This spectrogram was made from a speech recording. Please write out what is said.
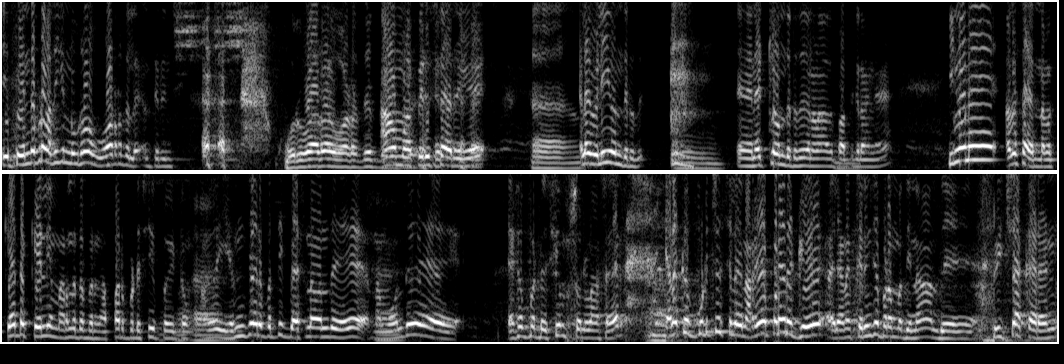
இப்போ எந்த படம் அதிகம் நூறு நாள் ஓடுறது இல்லை எனக்கு தெரிஞ்சு. ஒரு வாரம் ஓடுறது ஆமா பெருசா இருக்கு. எல்லாம் வெளியே வந்துருது. நெட்ல வந்துருது அதனால அதை பாத்துக்கிறாங்க. இன்னொன்னு அதான் சார் நம்ம கேட்ட கேள்வி மறந்துட்டு பாருங்க அப்பாற்பட்ட போயிட்டோம். அதாவது எம்ஜிஆர் பத்தி பேசினா வந்து நம்ம வந்து ஏகப்பட்ட விஷயம் சொல்லலாம் சார். எனக்கு பிடிச்ச சில நிறைய படம் இருக்கு. அதுல எனக்கு தெரிஞ்ச படம் பார்த்தீங்கன்னா அந்த ரிச்சாக்கரன்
